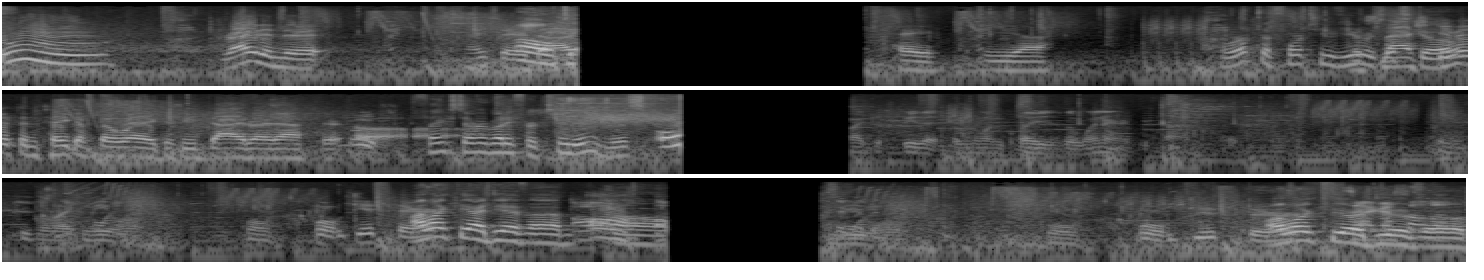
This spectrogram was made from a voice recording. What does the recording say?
Ooh! Right into it. Nice air Oh, dodge. Hey, the, uh, We're up to 14 the viewers. smash Let's go. giveth and taketh away because he died right after. Oh. Thanks to everybody for tuning into this. Oh, Might just be that everyone plays the winner. People like me won't won't, won't get there. I like the idea of. Uh, Oh. oh. There we go. I like the Zach, I saw that little-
